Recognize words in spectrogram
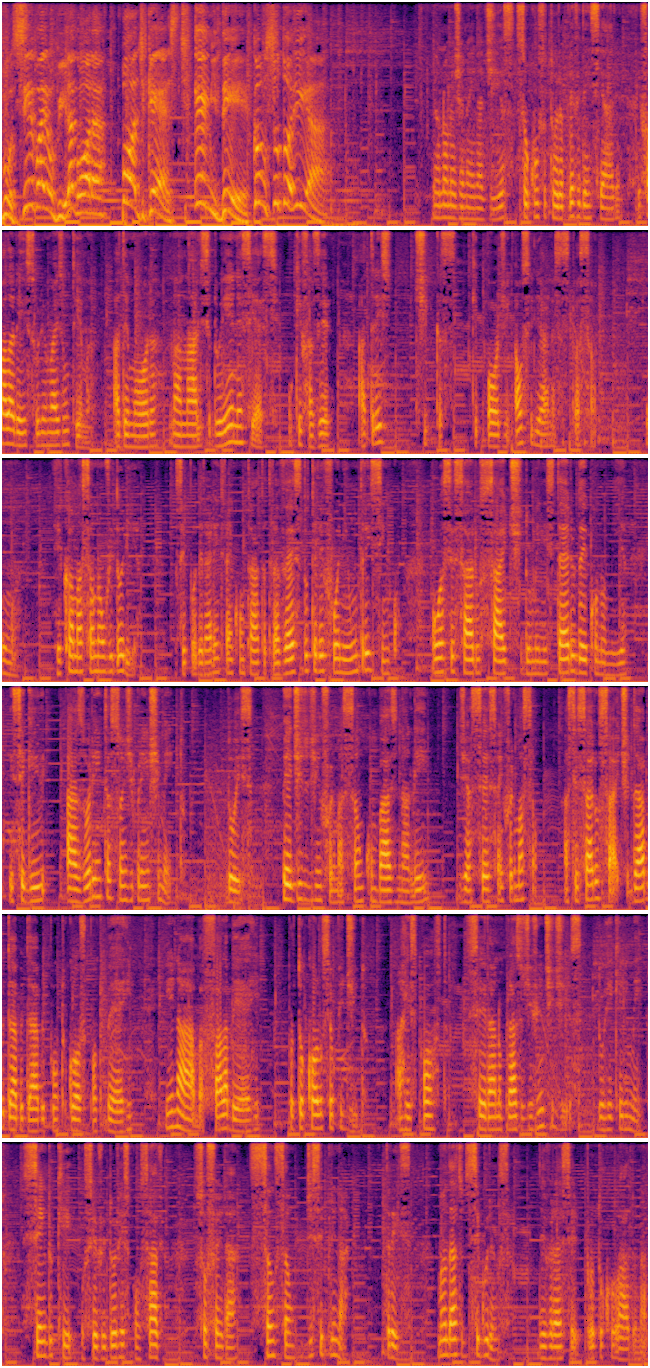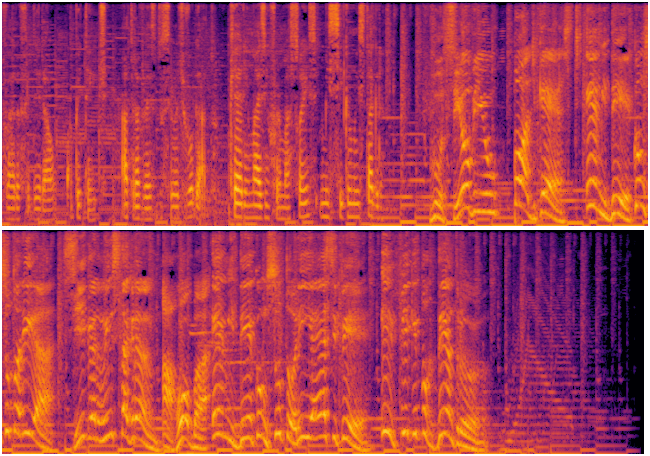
Você vai ouvir agora Podcast MD Consultoria. Meu nome é Janaína Dias, sou consultora previdenciária e falarei sobre mais um tema: a demora na análise do INSS. O que fazer? Há três dicas que podem auxiliar nessa situação. Uma, reclamação na ouvidoria. Você poderá entrar em contato através do telefone 135 ou acessar o site do Ministério da Economia e seguir as orientações de preenchimento. 2. Pedido de informação com base na lei de acesso à informação. Acessar o site www.gov.br e na aba Fala BR, protocolo seu pedido. A resposta será no prazo de 20 dias do requerimento, sendo que o servidor responsável sofrerá sanção disciplinar. 3. Mandato de segurança. Deverá ser protocolado na vara federal competente através do seu advogado. Querem mais informações? Me sigam no Instagram. Você ouviu Podcast MD Consultoria. Siga no Instagram, arroba MD Consultoria SP e fique por dentro.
